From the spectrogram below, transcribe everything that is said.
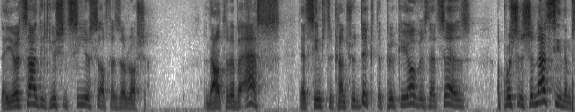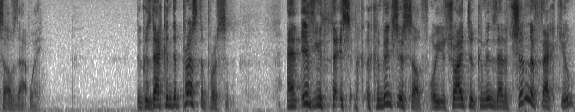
that you're a tzaddik, you should see yourself as a rasha. And the Alter Rebbe asks, that seems to contradict the Pirkei Avos that says a person should not see themselves that way. Because that can depress the person. And if you th- convince yourself or you try to convince that it shouldn't affect you,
